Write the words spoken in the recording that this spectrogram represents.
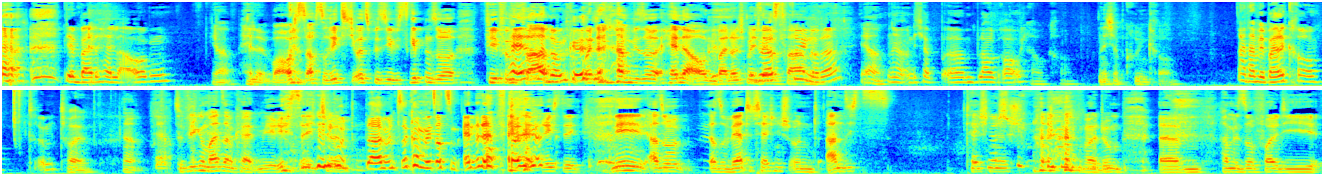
Wir haben beide helle Augen. Ja, helle, wow, das ist auch so richtig unspezifisch. Es gibt nur so vier, fünf Hell Farben dunkel? und dann haben wir so helle Augen, weil noch nicht mal Du dieselbe hast Farbe. grün, oder? Ja, Ja, und ich habe ähm, blau-grau. blau-grau. Ich habe grün-grau. Ah, da haben wir beide grau drin. Toll. Ja. Ja. So viel Gemeinsamkeit, Miri, ist echt schön. Gut, damit kommen wir jetzt auch zum Ende der Folge. Richtig. Nee, also, also wertetechnisch und ansichtstechnisch, war dumm, ähm, haben wir so voll die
